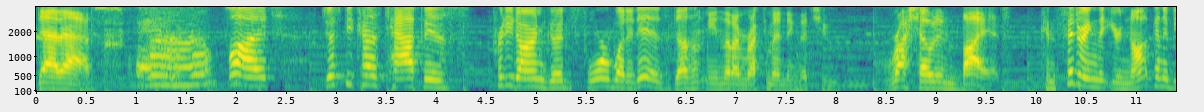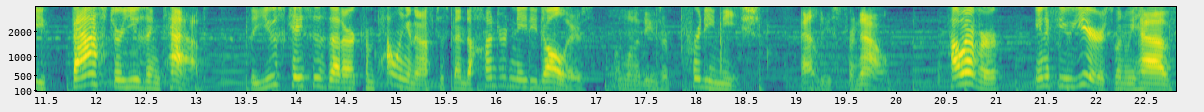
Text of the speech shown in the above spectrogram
that ass. But just because tap is pretty darn good for what it is doesn't mean that I'm recommending that you rush out and buy it. Considering that you're not gonna be faster using tap, the use cases that are compelling enough to spend $180 on one of these are pretty niche, at least for now. However, in a few years when we have,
